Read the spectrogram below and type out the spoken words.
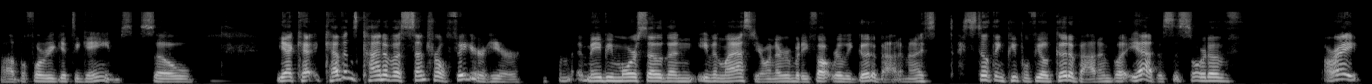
uh, before we get to games. So yeah, Ke- Kevin's kind of a central figure here, maybe more so than even last year when everybody felt really good about him. And I, I still think people feel good about him, but yeah, this is sort of all right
